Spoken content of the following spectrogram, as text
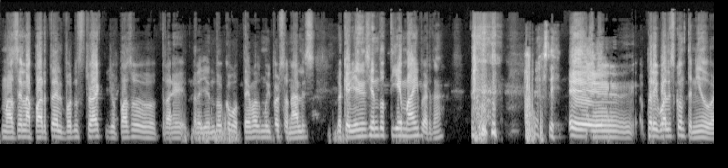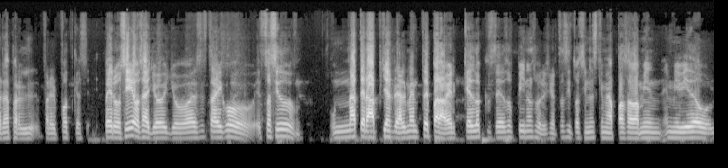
más en la parte del bonus track, yo paso trayendo como temas muy personales, lo que viene siendo TMI, ¿verdad? Sí. Eh, pero igual es contenido, ¿verdad? Para el, para el podcast. Pero sí, o sea, yo, yo a veces traigo, esto ha sido una terapia realmente para ver qué es lo que ustedes opinan sobre ciertas situaciones que me ha pasado a mí en, mi vida o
